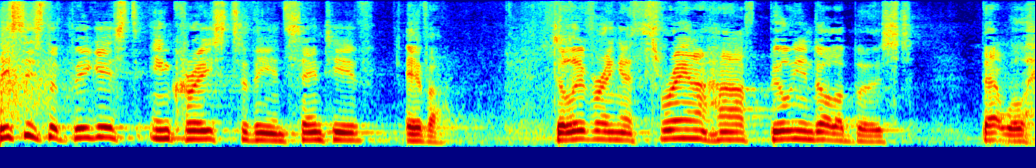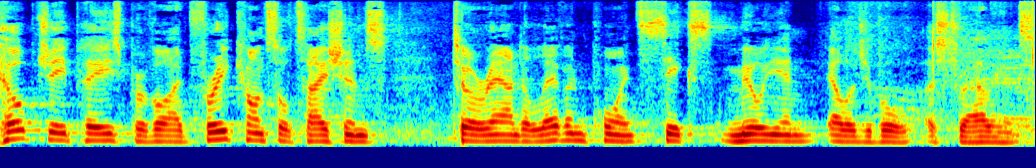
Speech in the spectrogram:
This is the biggest increase to the incentive ever. delivering a $3.5 billion boost that will help GPs provide free consultations to around 11.6 million eligible Australians.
